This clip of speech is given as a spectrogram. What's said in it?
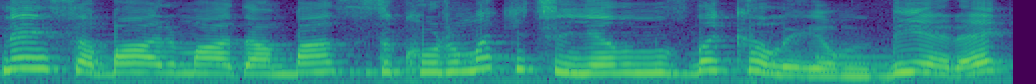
Neyse bari madem ben sizi korumak için yanınızda kalayım diyerek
